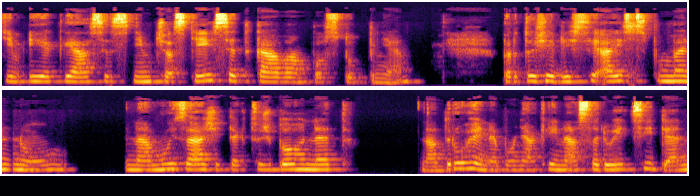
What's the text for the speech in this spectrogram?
tím i jak já se s ním častěji setkávám postupně. Protože když si aj vzpomenu na můj zážitek, což bylo hned na druhý nebo nějaký následující den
